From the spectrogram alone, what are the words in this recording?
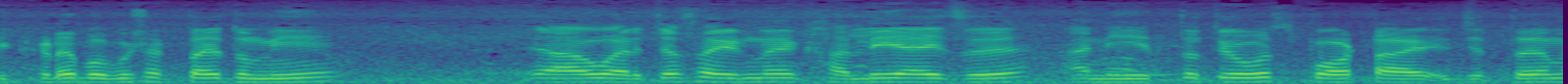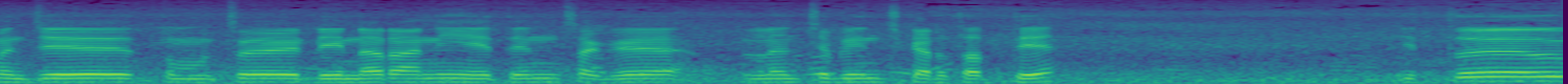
इकडे बघू शकताय तुम्ही. या वरच्या साईडनं खाली यायचं आणि इथं तो स्पॉट आहे जिथं म्हणजे तुमचं डिनर आणि हे ते सगळं लंच बिंच करतात ते. इथं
